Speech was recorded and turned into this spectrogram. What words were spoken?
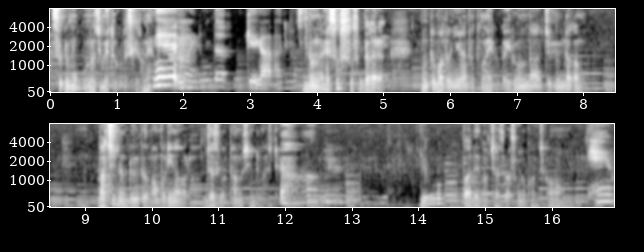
それも同じメトロですけどね。ねまあいな風景がありますいろんなね、そうそうそう。だから、本当窓際に立たないとか、いろんな自分の中の街のルールを守りながらジャズを楽しんでましたよ。ヨーロッパでのジャズはそんな感じかな。えー、ど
